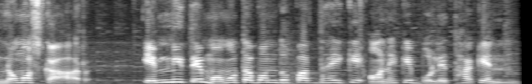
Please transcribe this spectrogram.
নমস্কার। এমনিতে মমতা বন্দ্যোপাধ্যায়কে অনেকে বলে থাকেন,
